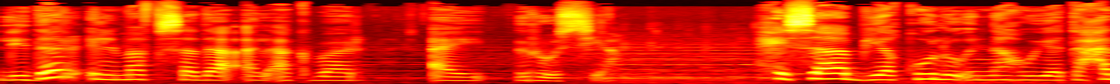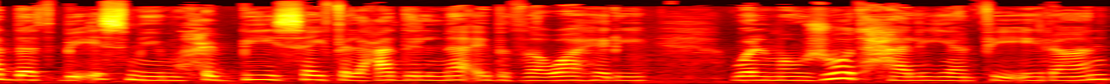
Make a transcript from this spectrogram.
لدرء المفسدة الأكبر أي روسيا. حساب يقول إنه يتحدث باسم محبي سيف العدل نائب الظواهري والموجود حاليا في إيران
